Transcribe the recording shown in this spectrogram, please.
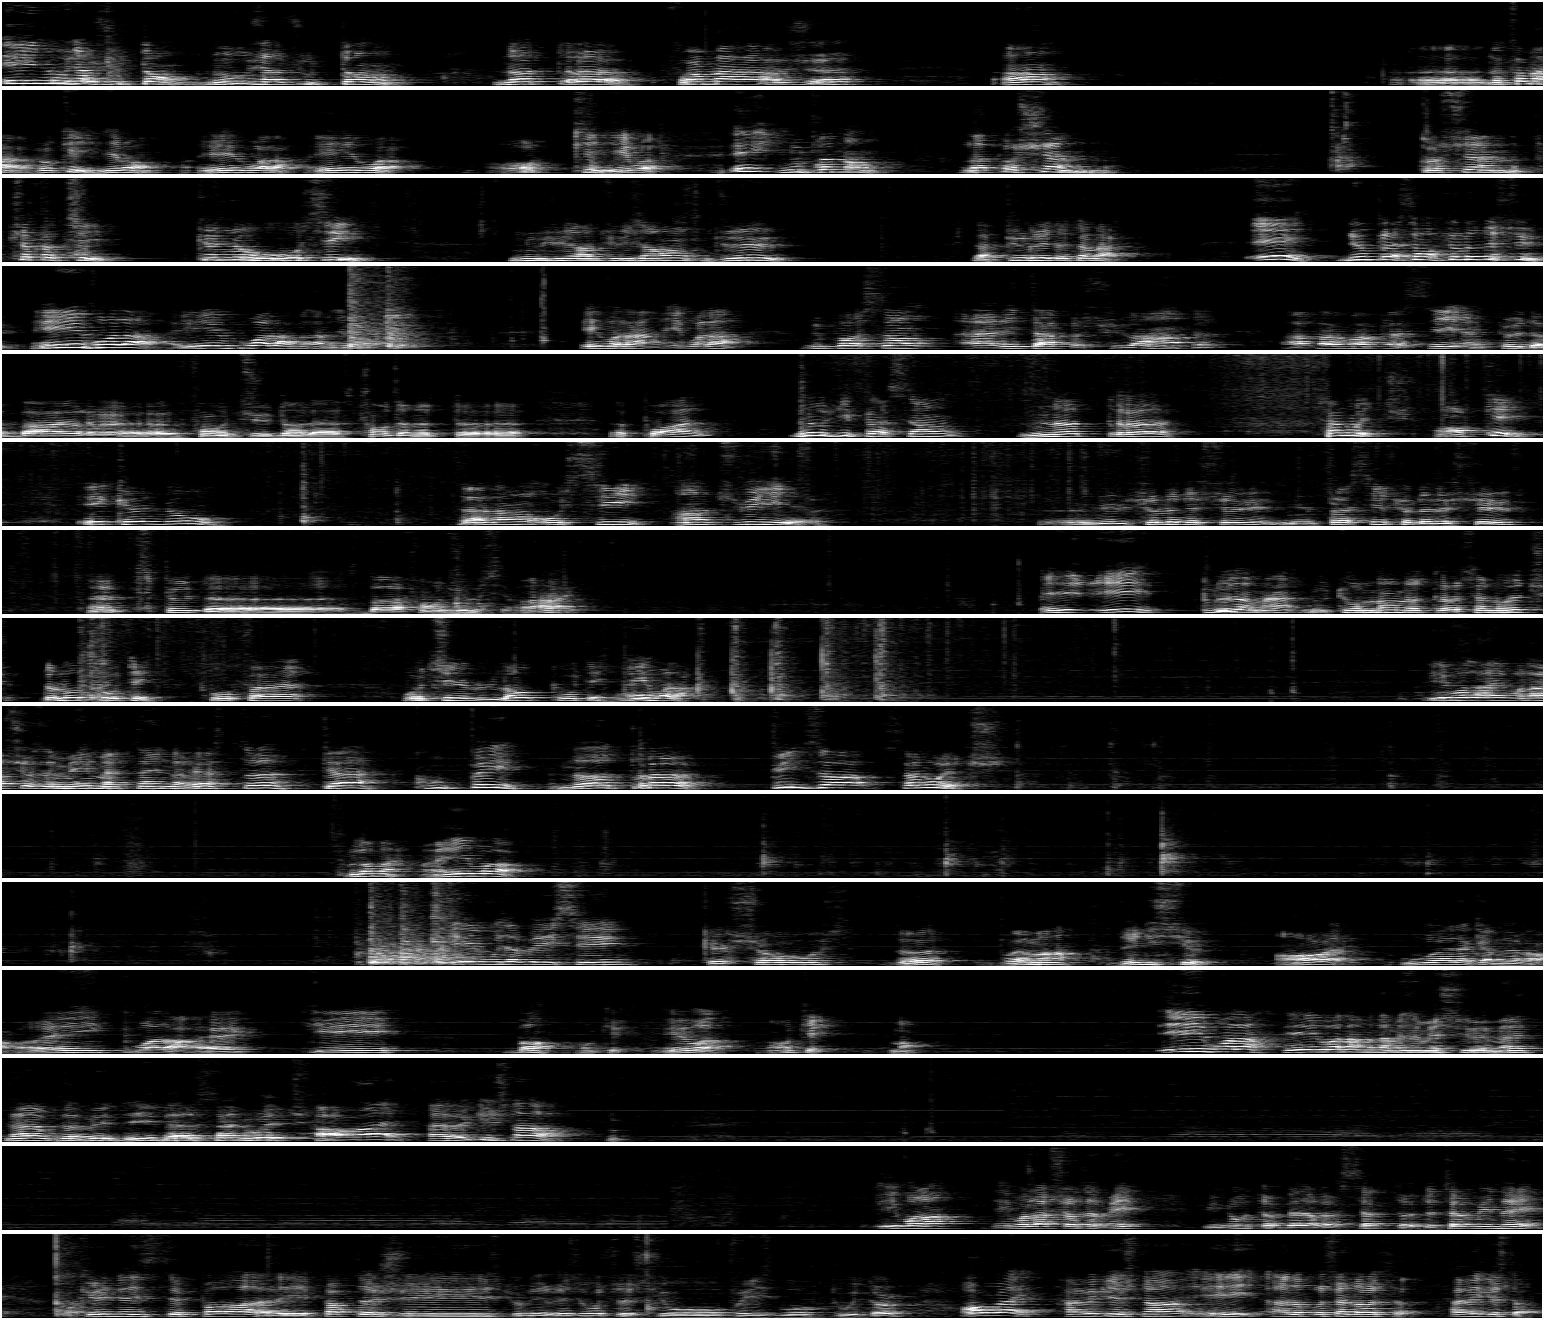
Et nous ajoutons, nous ajoutons notre fromage en... Euh, notre fromage, ok, c'est bon. Et voilà, et voilà. Ok, et voilà. Et nous prenons la prochaine, prochaine chapati que nous aussi, nous enduisons du, la purée de tomate. Et nous plaçons sur le dessus. Et voilà, et voilà, madame. Et voilà, et voilà. Nous passons à l'étape suivante. Après avoir placé un peu de beurre euh, fondu dans le fond de notre euh, poêle, nous y plaçons notre sandwich. OK. Et que nous allons aussi enduire euh, sur le dessus, placer sur le dessus un petit peu de beurre fondu aussi. Et, et prudemment, nous tournons notre sandwich de l'autre côté pour faire de l'autre côté. Et voilà. Et voilà, et voilà, chers amis, maintenant il ne reste qu'à couper notre pizza sandwich. Sous la main, et voilà. Et vous avez ici quelque chose de vraiment délicieux. Alright, où est la caméra? Et voilà, ok. Bon, ok, et voilà, ok, bon. Et voilà, et voilà, mesdames et messieurs, maintenant vous avez des belles sandwichs. Alright, avec Ishna. Et voilà, et voilà, chers amis, une autre belle recette de terminer. Ok, n'hésitez pas à les partager sur les réseaux sociaux, Facebook, Twitter. Alright, avec Krishna et à la prochaine recette. Avec Krishna.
